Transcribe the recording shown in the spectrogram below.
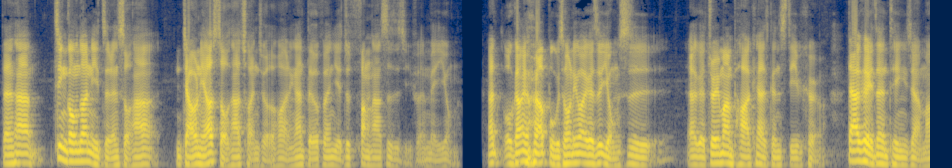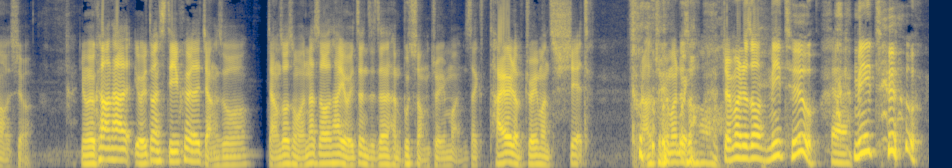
但是他进攻端你只能守他，假如你要守他传球的话，你看得分也就放他四十几分没用。那我刚刚有要补充？另外一个是勇士那个 Draymond Podcast 跟 Steve Kerr，大家可以真的听一下，蛮好笑。有没有看到他有一段 Steve Kerr 在讲说讲说什么？那时候他有一阵子真的很不爽 Draymond，is like tired of Draymond's shit。然后 Draymond 就说，Draymond 就说，Me too，Me too。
